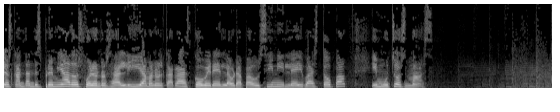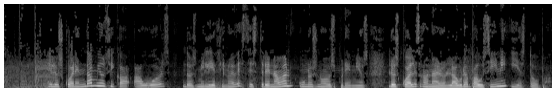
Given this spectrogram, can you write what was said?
Los cantantes premiados fueron Rosalía, Manuel Carrasco, Beret, Laura Pausini, Leiva, Estopa y muchos más. En los 40 Music Awards 2019 se estrenaban unos nuevos premios, los cuales ganaron Laura Pausini y Estopa.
